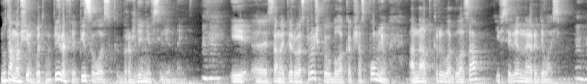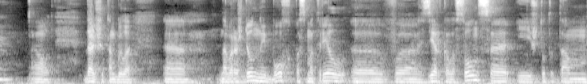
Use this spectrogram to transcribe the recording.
ну там вообще в этом эпиграфе описывалось как бы рождение Вселенной. Угу. И э, самая первая строчка была, как сейчас помню, она открыла глаза, и Вселенная родилась. Угу. Вот. Дальше там было... Э, новорожденный бог посмотрел э, в зеркало солнца и что-то там...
